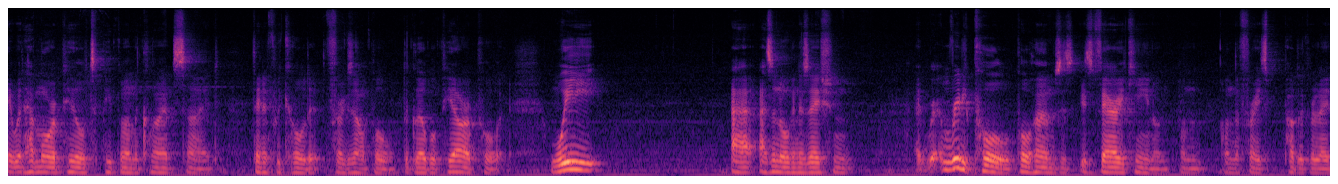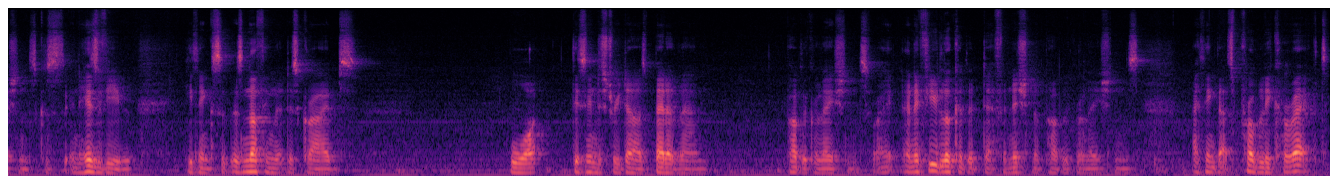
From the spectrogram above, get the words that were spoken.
it would have more appeal to people on the client side than if we called it, for example, the Global PR Report. We, uh, as an organization, and really Paul, Paul Holmes is, is very keen on, on, on the phrase public relations because in his view, he thinks that there's nothing that describes what this industry does better than public relations, right? And if you look at the definition of public relations, I think that's probably correct.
